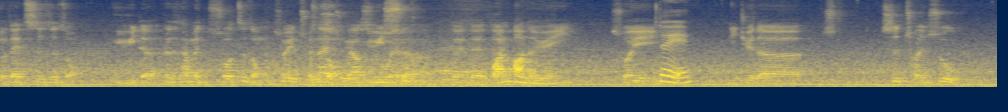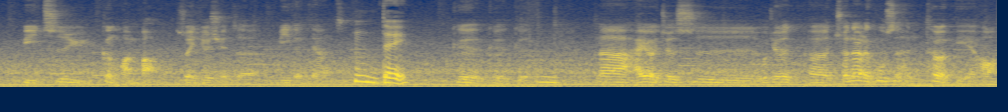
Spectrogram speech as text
有在吃这种鱼的，可是他们说这种，所以存在主要是为了对对环保的原因，所以对，你觉得吃吃纯素比吃鱼更环保，所以你就选择 vegan 这样子。嗯，对，Good good good。那还有就是，我觉得呃，纯爱的故事很特别哈。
